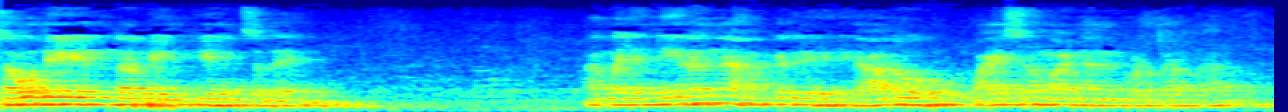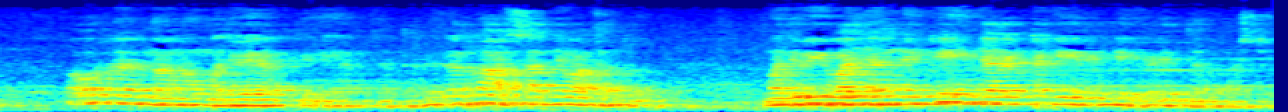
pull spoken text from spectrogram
ಸೌದೆಯಿಂದ ಬೆಂಕಿ ಹಚ್ಚದೆ ಆಮೇಲೆ ನೀರನ್ನೇ ಹಾಕಿದ್ರೆ ಯಾರು ಪಾಯಸ ಮಾಡಿ ನನಗೆ ಕೊಡ್ತಾರಲ್ಲ, ಅವ್ರ ನಾನು ಮದುವೆ ಆಗ್ತೀನಿ ಅಂತಂದ್ರೆ ಇದೆಲ್ಲ ಅಸಾಧ್ಯವಾದದ್ದು. ಮದುವೆ ವಜನಕ್ಕೆ ಇಂಡೈರೆಕ್ಟ್ ಆಗಿ ಈ ರೀತಿ ಹೇಳಿದ್ದರು ಅಷ್ಟೇ.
